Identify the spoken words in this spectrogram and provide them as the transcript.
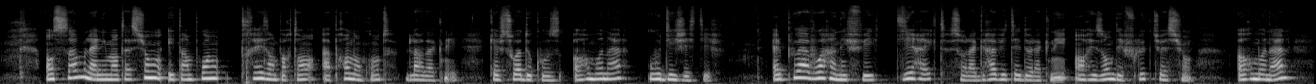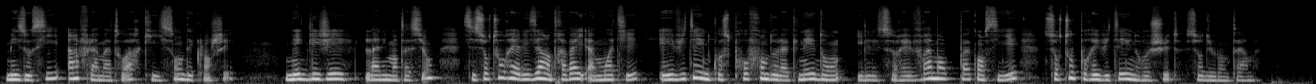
En somme, l'alimentation est un point très important à prendre en compte lors d'acné, qu'elle soit de cause hormonale ou digestive. Elle peut avoir un effet direct sur la gravité de l'acné en raison des fluctuations hormonales, mais aussi inflammatoires qui y sont déclenchées. Négliger l'alimentation, c'est surtout réaliser un travail à moitié et éviter une cause profonde de l'acné dont il ne serait vraiment pas conseillé, surtout pour éviter une rechute sur du long terme.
